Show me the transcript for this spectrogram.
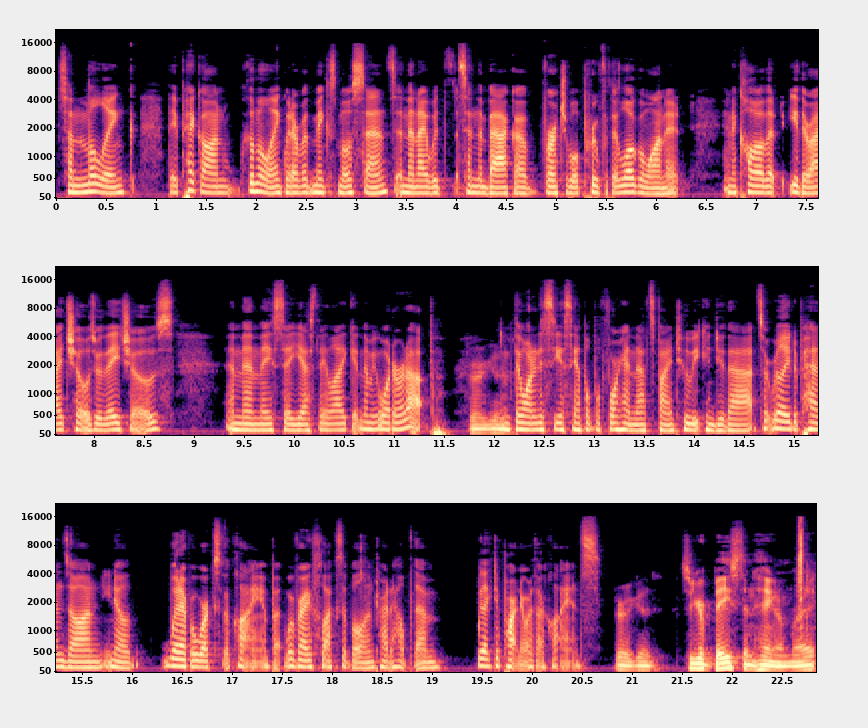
Send them a link. They pick on, click on the link, whatever makes most sense, and then I would send them back a virtual proof with their logo on it in a color that either I chose or they chose. And then they say yes, they like it, and then we order it up. very good. If they wanted to see a sample beforehand, that's fine too. We can do that. So it really depends on, you know, whatever works for the client, but we're very flexible and try to help them. We like to partner with our clients. Very good. So you're based in Hingham, right?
